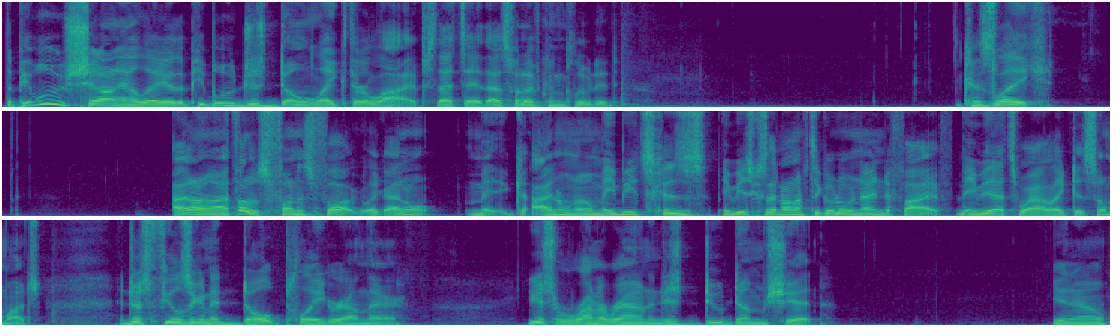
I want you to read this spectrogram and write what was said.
The people who shit on LA are the people who just don't like their lives. That's it. That's what I've concluded. Cause like, I don't know. I thought it was fun as fuck. Like I don't I don't know. Maybe it's because maybe it's because I don't have to go to a nine to five. Maybe that's why I liked it so much. It just feels like an adult playground there. You just run around and just do dumb shit. You know.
